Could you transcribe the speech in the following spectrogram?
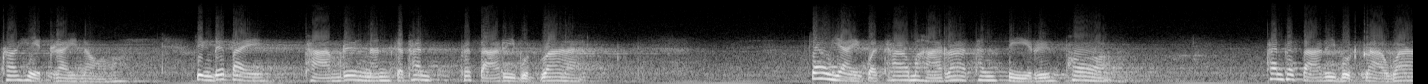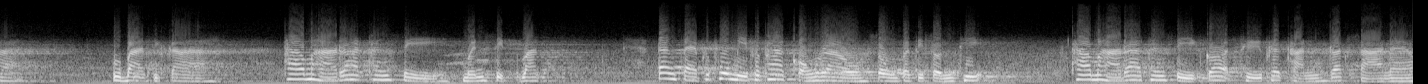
เพราะเหตุไรหนอ จึงได้ไปถามเรื่องนั้นกับท่านพระสารีบุตรว่า เจ้าใหญ่กว่าเท้ามหาราชทั้งสี่หรือพ่อ ท่านพระสารีบุตรกล่าวว่า อุบาสิกาท้าวมหาราชทั้งสี่เหมือนสิทธวัด ตั้งแต่พระผู้มีพระภาคของเราทรงปฏิสนธิท้าวมหาราชทั้งสี่ก็ถือพระขันรักษาแล้ว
